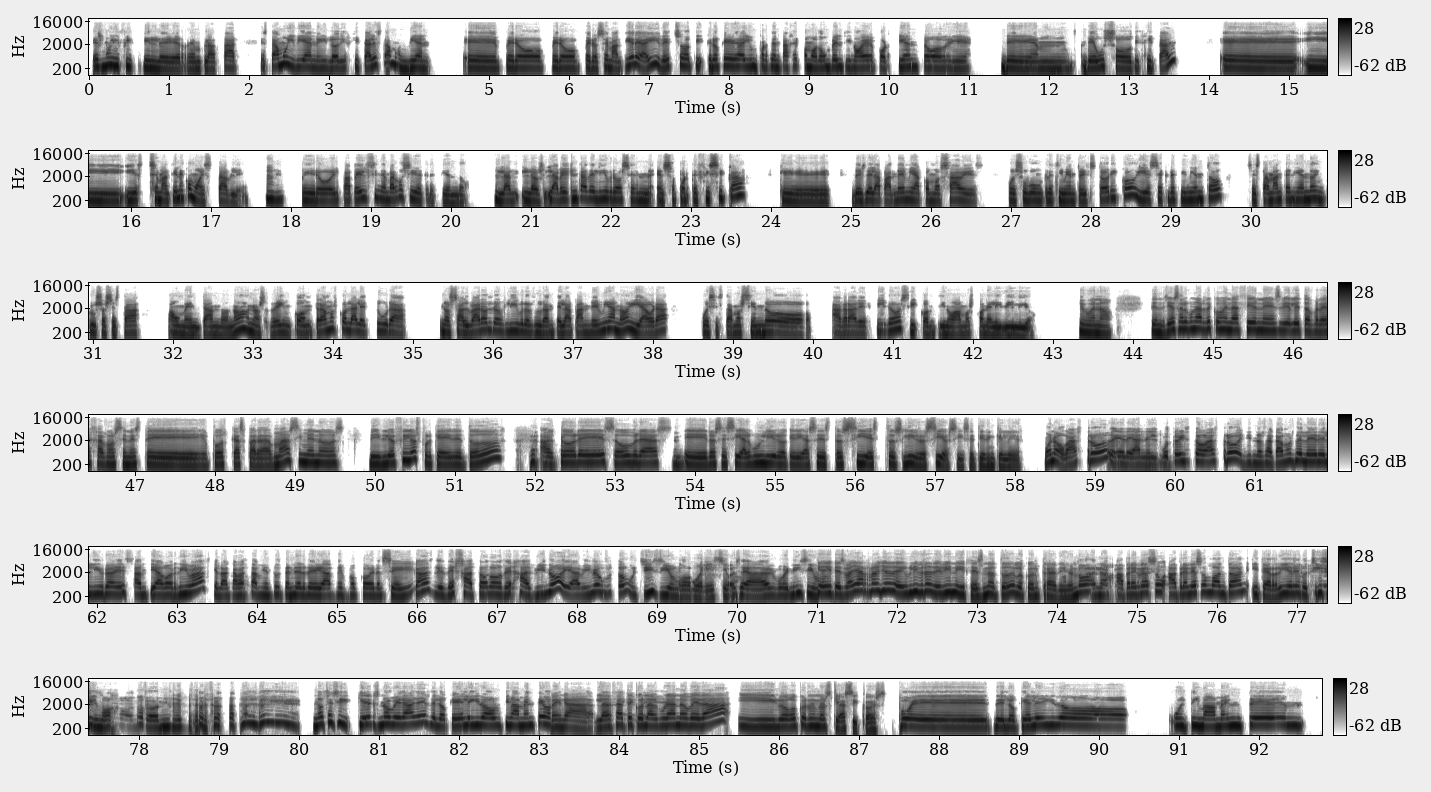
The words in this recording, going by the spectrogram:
es muy difícil de reemplazar. Está muy bien y lo digital está muy bien, eh, pero, pero, pero se mantiene ahí. De hecho, creo que hay un porcentaje como de un 29% de, de, mm, de, uso digital eh, y, se mantiene como estable. Pero el papel, sin embargo, sigue creciendo. La, la venta de libros en, en soporte física que desde la pandemia, como sabes, pues hubo un crecimiento histórico y ese crecimiento se está manteniendo, incluso se está aumentando, ¿no? Nos reencontramos con la lectura, nos salvaron los libros durante la pandemia, ¿no? Y ahora pues estamos siendo agradecidos y continuamos con el idilio. Y bueno. ¿Tendrías algunas recomendaciones, Violeta, para dejarnos en este podcast para más y menos bibliófilos porque hay de todos, autores, obras, eh, no sé si algún libro que digas estos sí, estos libros sí o sí se tienen que leer. Bueno, gastro, en el punto de vista gastro, nos acabamos de leer el libro de Santiago Rivas, que lo acabas también tú tener de hace poco en el podcast, de Deja todo, deja el vino, y a mí me gustó muchísimo. buenísimo. O sea, es buenísimo. Que dices, vaya rollo de un libro de vino, y dices, no, todo lo contrario. No, aprendes, un, aprendes, un, montón y te ríes muchísimo. no sé si quieres novedades de lo que he leído últimamente. Venga, lánzate con alguna novedad y luego con unos clásicos. Pues de lo que he leído últimamente,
